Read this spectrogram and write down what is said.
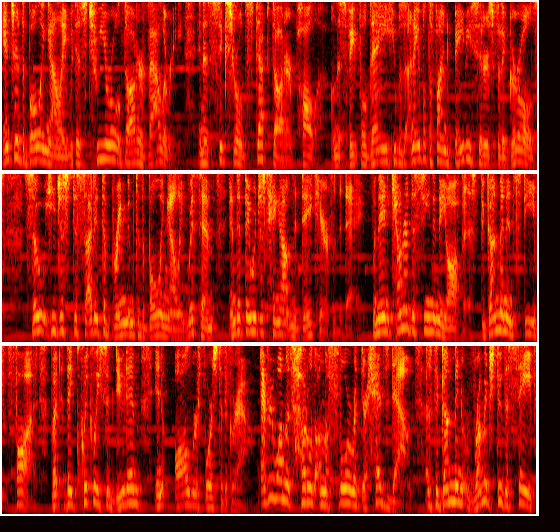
entered the bowling alley with his two-year-old daughter Valerie and his six-year-old stepdaughter Paula. On this fateful day, he was unable to find babysitters for the girls, so he just decided to bring them to the bowling alley with him and that they would just hang out in the daycare for the day. When they encountered the scene in the office, the gunman and Steve fought, but they quickly subdued him and all were forced to the ground. Everyone was huddled on the floor with their heads down as the gunman rummaged through the safe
